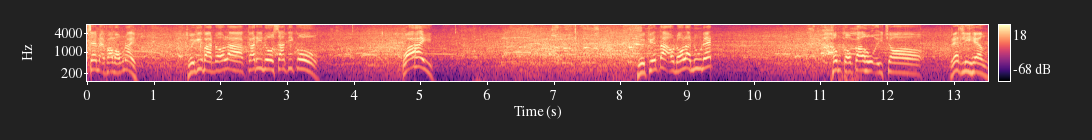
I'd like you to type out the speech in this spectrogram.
Xem lại pha bóng này. Người ghi bàn đó là Carino Santico. Quá hay. Người kiến tạo đó là Nunes. Không có cơ hội cho Redley Heng.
